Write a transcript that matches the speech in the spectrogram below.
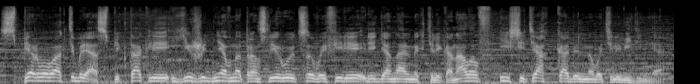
С 1 октября спектакли ежедневно транслируются в эфире региональных телеканалов и сетях кабельного телевидения –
